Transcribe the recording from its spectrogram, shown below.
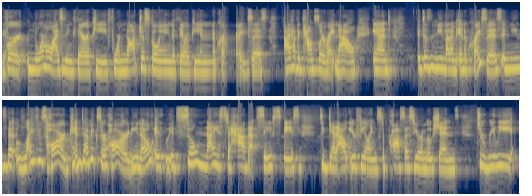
yeah. for normalizing therapy, for not just going to therapy in a crisis. I have a counselor right now and it doesn't mean that I'm in a crisis. It means that life is hard. Pandemics are hard. You know, it, it's so nice to have that safe space to get out your feelings, to process your emotions, to really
